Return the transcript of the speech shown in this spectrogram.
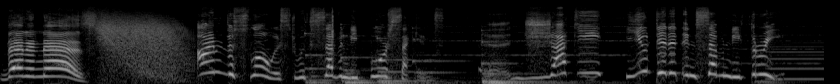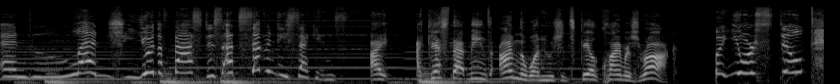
Then Inez! The slowest with 74 seconds. Uh, Jackie, you did it in 73. And Ledge, you're the fastest at 70 seconds. I, I guess that means I'm the one who should scale Climber's Rock. But you're still 10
